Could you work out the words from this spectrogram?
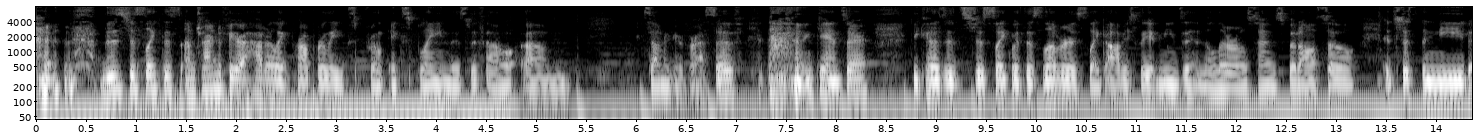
this is just like this, I'm trying to figure out how to like properly exp explain this without, um, sounding aggressive cancer because it's just like with this lovers like obviously it means it in the literal sense but also it's just the need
